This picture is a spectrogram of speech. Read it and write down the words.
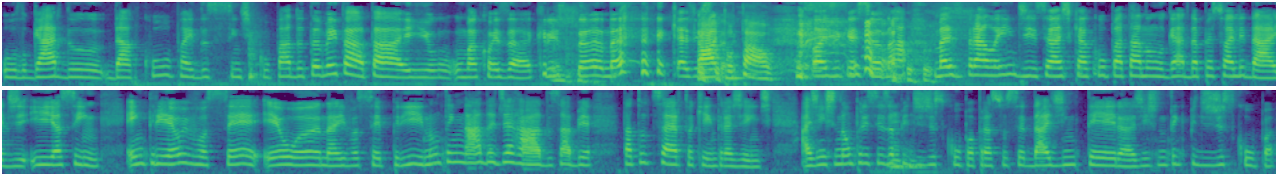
o lugar do, da culpa e do se sentir culpado também tá, tá aí uma coisa cristã, né? que a gente Ai, total. pode questionar. Mas para além disso, eu acho que a culpa tá no lugar da pessoalidade. E assim, entre eu e você, eu, Ana, e você, Pri, não tem nada de errado, sabe? Tá tudo certo aqui entre a gente. A gente não precisa uhum. pedir desculpa para a sociedade inteira. A gente não tem que pedir desculpa.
